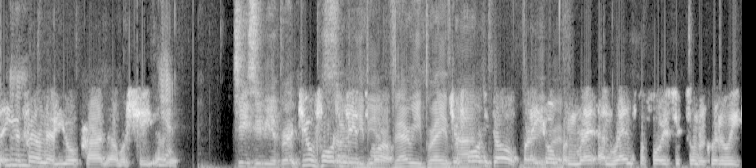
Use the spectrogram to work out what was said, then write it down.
Say you found out your partner was cheating on you. Jeez, you'd be a brave. Could you afford to leave you'd be tomorrow? very brave Could you man. afford to go, Very break up and rent, and rent for five, six hundred quid a week?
